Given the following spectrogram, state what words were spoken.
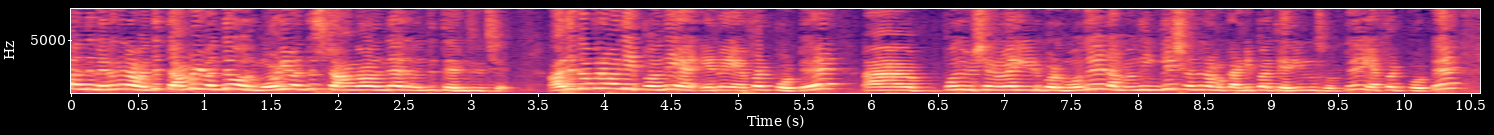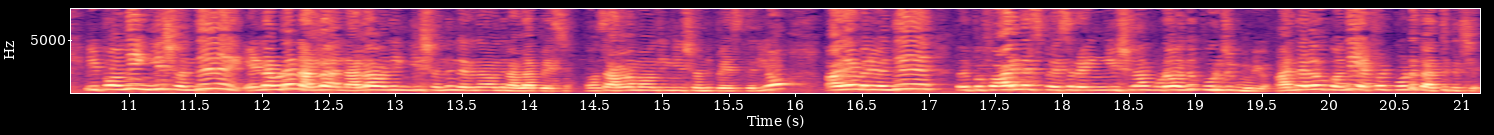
வந்து நிரந்தரா வந்து தமிழ் வந்து ஒரு மொழி வந்து ஸ்ட்ராங்கா வந்து அது வந்து தெரிஞ்சுக்கிச்சு அதுக்கப்புறம் வந்து இப்போ வந்து எ- என்ன எஃபர்ட் போட்டு பொது விஷயங்கள்ல ஈடுபடும் போது நம்ம வந்து இங்கிலீஷ் வந்து நமக்கு கண்டிப்பா தெரியும்னு சொல்லிட்டு எஃபர்ட் போட்டு இப்போ வந்து இங்கிலீஷ் வந்து என்னை விட நல்லா நல்லா வந்து இங்கிலீஷ் வந்து நிரந்தரம் வந்து நல்லா பேசும். சரளமா வந்து இங்கிலீஷ் வந்து பேச தெரியும். அதே மாதிரி வந்து இப்போ ஃபாரினர்ஸ் பேசுற இங்கிலீஷ்லாம் கூட வந்து புரிஞ்சுக்க முடியும். அந்த அளவுக்கு வந்து எஃபர்ட் போட்டு கத்துக்குச்சு.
